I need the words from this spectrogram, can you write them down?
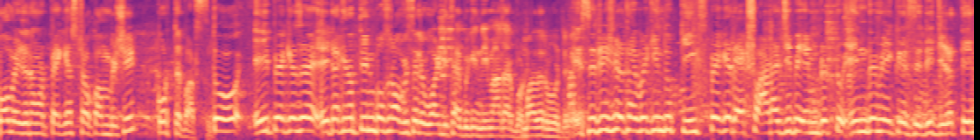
কম এই জন্য আমার প্যাকেজটাও কম বেশি করতে পারছি। তো এই প্যাকেজে এটা কিন্তু তিন বছর অফিসিয়ালি ওয়ারেন্টি থাকবে কিন্তু মাদার বোর্ড মাদারবোর্ড Motherboard এ। এসিডি হিসেবে থাকবে কিন্তু কিংস প্যাকের একশো আঠাশ GB M dot two NVMe একটি এসিডি যেটা তিন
